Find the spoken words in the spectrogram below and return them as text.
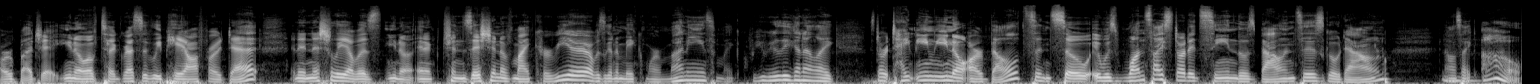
our budget. You know, to aggressively pay off our debt. And initially, I was, you know, in a transition of my career. I was going to make more money. So I'm like, are we really going to like start tightening, you know, our belts? And so it was once I started seeing those balances go down. And I was like, oh,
